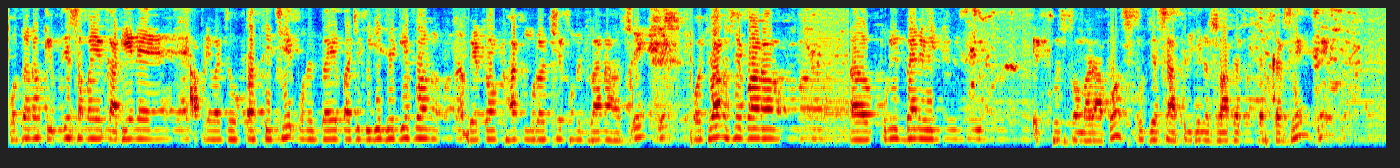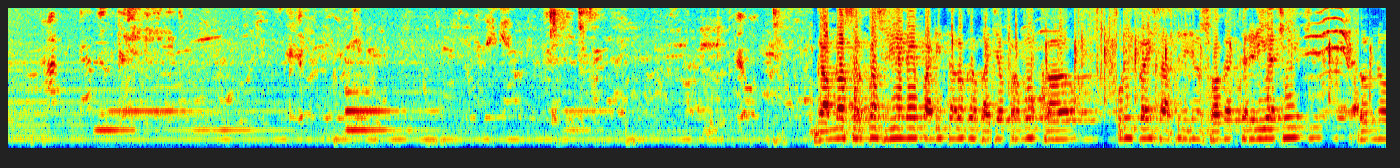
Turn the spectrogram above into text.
પોતાનો કિંમતી સમય કાઢીને આપણી વચ્ચે ઉપસ્થિત છે. પુનિતભાઈ પાછી બીજી જગ્યાએ પણ બે ત્રણ ખાટ મુહૂર્ત છે પુનિતભાઈના હશે પહોંચવાનું છે પણ પુનિતભાઈને એક પુષ્પમાળા આપો. પૂજ્ય શાસ્ત્રીજીનું સ્વાગત કરશે. ગામના સરપંચશ્રી અને પાટી તાલુકા ભાજપ પ્રમુખ પુનિતભાઈ શાસ્ત્રીજીનું સ્વાગત કરી રહ્યા છે. તેમનો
